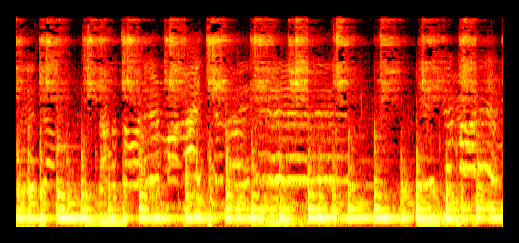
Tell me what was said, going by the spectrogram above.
Thank you.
